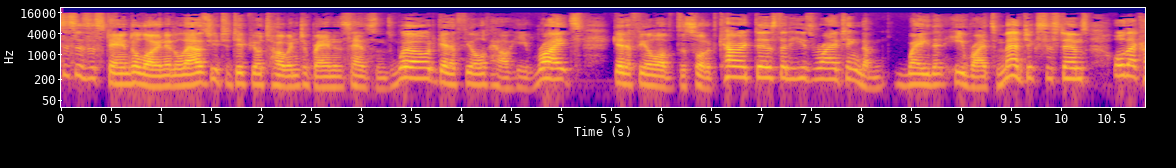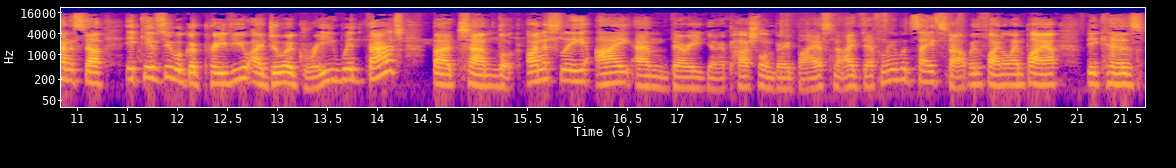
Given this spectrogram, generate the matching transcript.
this is a standalone, it allows you to dip your toe into Brandon Sanderson's world, get a feel of how he writes, get a feel of the sort of characters that he's writing, the way that he writes magic systems, all that kind of stuff. It gives you a good preview. I do agree with that. But um, look, honestly, I am very, you know, partial and very biased, and I definitely would say start with Final Empire because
